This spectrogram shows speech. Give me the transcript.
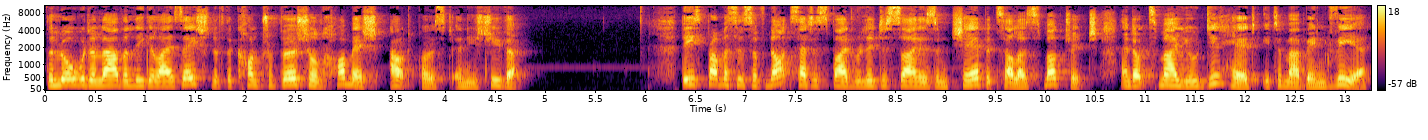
The law would allow the legalization of the controversial Homesh outpost and yeshiva. These promises have not satisfied religious Zionism chair Bezalel Smotrich and Otzma Yehudit head Itamar Ben-Gvir,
